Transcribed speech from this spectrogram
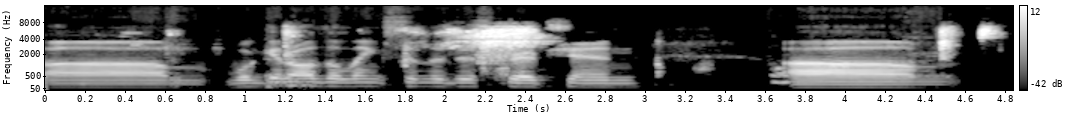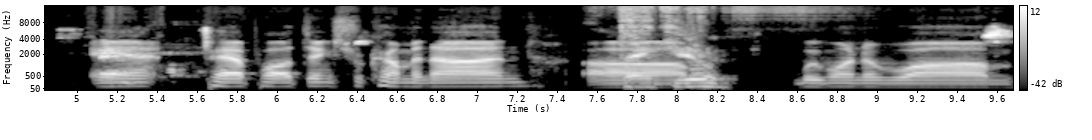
Um, we'll get all the links in the description. Um, Ant, Pat Paul, thanks for coming on. Um, Thank you. We want to um,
